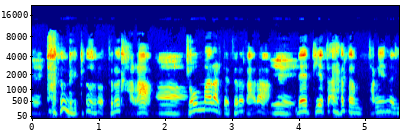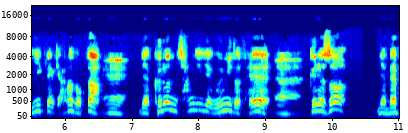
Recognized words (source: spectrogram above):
예. 다른 매표소로 들어가라. 아, 좋은 말 할 때 들어가라. 예, 내 뒤에 따랐던 당신은 이익될 게 하나도 없다. 예, 이제 그런 상징적 의미도 돼. 예, 그래서 이제 몇,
